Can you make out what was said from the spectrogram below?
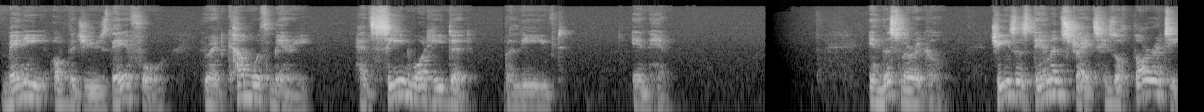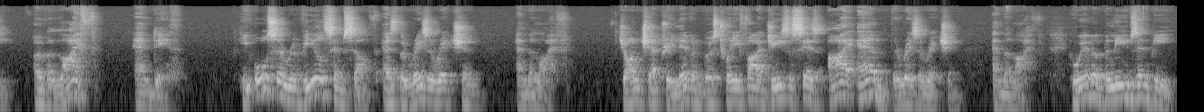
Many of the Jews, therefore, who had come with Mary, had seen what he did, believed in him. In this miracle, Jesus demonstrates his authority over life and death. He also reveals himself as the resurrection and the life. John chapter 11, verse 25, Jesus says, I am the resurrection and the life. Whoever believes in me,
